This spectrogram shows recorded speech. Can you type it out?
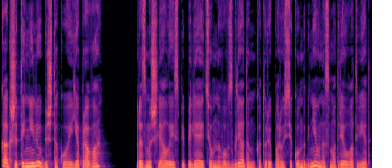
Как же ты не любишь такое, я права?» Размышляла, испепеляя темного взглядом, который пару секунд гневно смотрел в ответ,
